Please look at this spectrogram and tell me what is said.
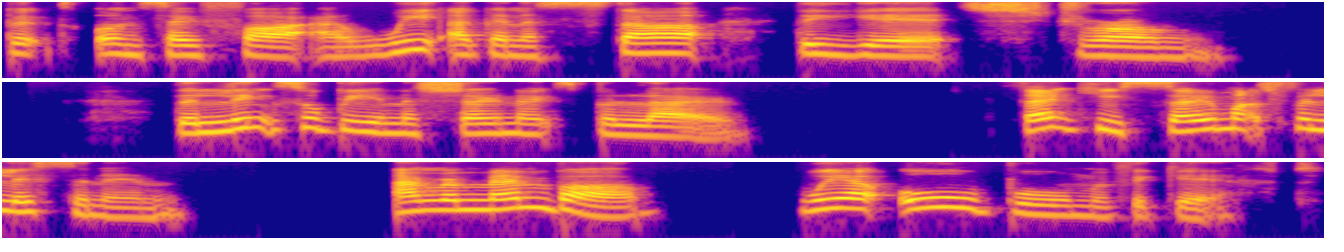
booked on so far, and we are going to start the year strong. The links will be in the show notes below. Thank you so much for listening. And remember, we are all born with a gift.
